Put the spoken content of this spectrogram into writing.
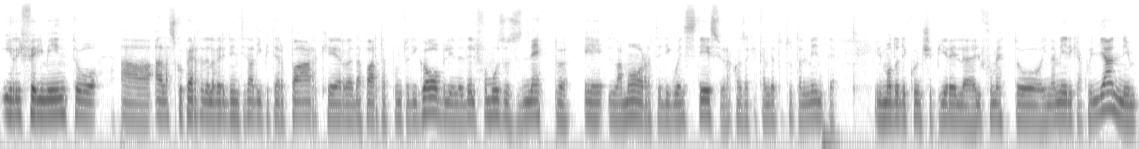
il riferimento alla scoperta della vera identità di Peter Parker da parte appunto di Goblin, del famoso snap e la morte di Gwen Stacy, una cosa che ha cambiato totalmente il modo di concepire il, il fumetto in America quegli anni.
